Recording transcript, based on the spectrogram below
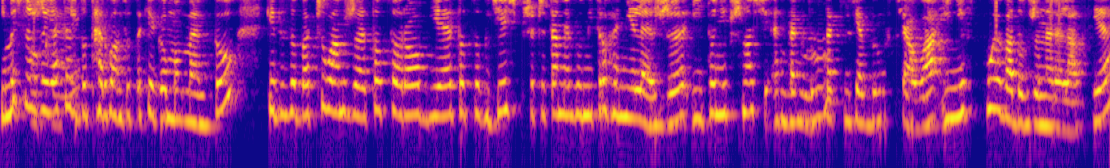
I myślę, okay. że ja też dotarłam do takiego momentu, kiedy zobaczyłam, że to, co robię, to, co gdzieś przeczytam, jakby mi trochę nie leży i to nie przynosi efektów mm takich, jakbym chciała i nie wpływa dobrze na relacje.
